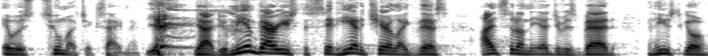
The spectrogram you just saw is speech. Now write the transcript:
it was too much excitement. Yeah. Yeah, dude. Me and Barry used to sit. He had a chair like this. I'd sit on the edge of his bed, and he used to go.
